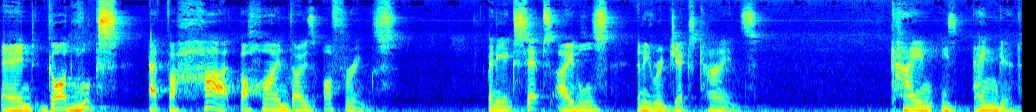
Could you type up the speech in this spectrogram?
and God looks at the heart behind those offerings and he accepts Abel's and he rejects Cain's. Cain is angered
